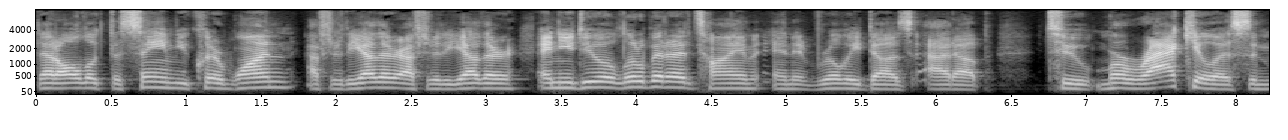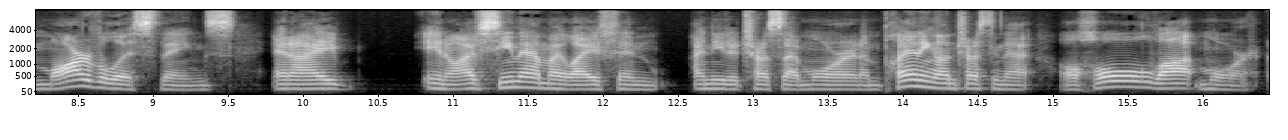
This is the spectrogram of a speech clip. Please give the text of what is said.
that all look the same. You clear one after the other after the other, and you do a little bit at a time, and it really does add up to miraculous and marvelous things. And I, you know, I've seen that in my life, and I need to trust that more. And I'm planning on trusting that a whole lot more.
